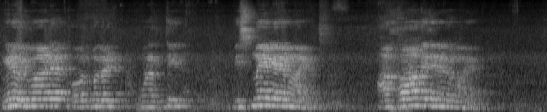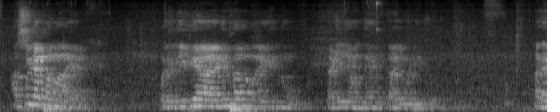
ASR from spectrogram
ഇങ്ങനെ ഒരുപാട് ഓർമ്മകൾ ഉണർത്തി വിസ്മയകരമായ ആഹ്ലാദജനകമായ അസുലഭമായ ഒരു ദിവ്യ അനുഭവമായിരുന്നു കഴിഞ്ഞ ഒന്നേ മുക്കാൽ മണിക്കൂർ. അത്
